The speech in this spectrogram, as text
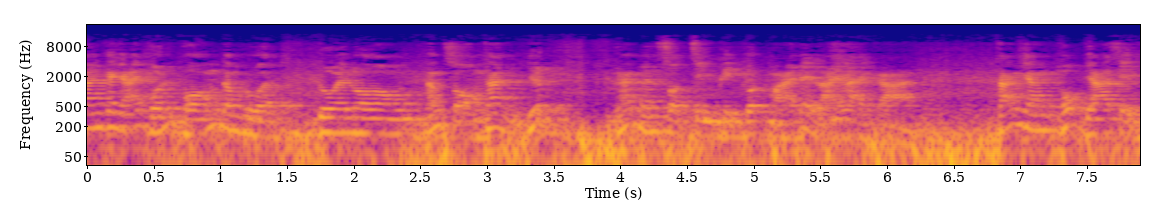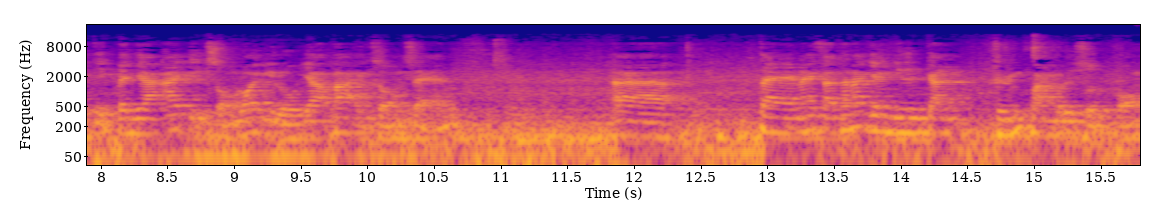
การขยายผลของตำรวจโดยรองทั้งสองท่านยึดทั้งเงินสดจริงผิดกฎหมายได้หลายรายการ ทั้งยังพบยาเสพติดเป็นยาไอซ์อีก 200กิโลยาบ้าอีก 2 0 0แสนแต่ในสายสันทนะยังยืนกันถึงความบริสุทธิ์ของ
